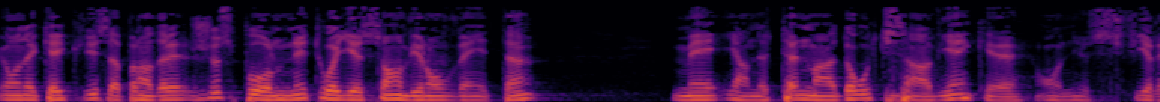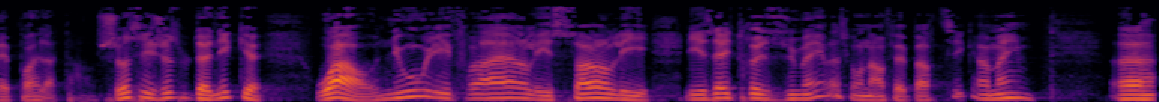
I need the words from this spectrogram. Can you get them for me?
Et on a calculé, ça prendrait juste pour nettoyer ça environ 20 ans. Mais il y en a tellement d'autres qui s'en viennent qu'on ne suffirait pas à la tâche. Ça, c'est juste vous donner que, wow, nous, les frères, les sœurs, les êtres humains, parce qu'on en fait partie quand même, euh,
